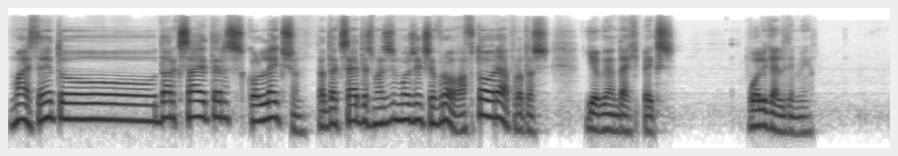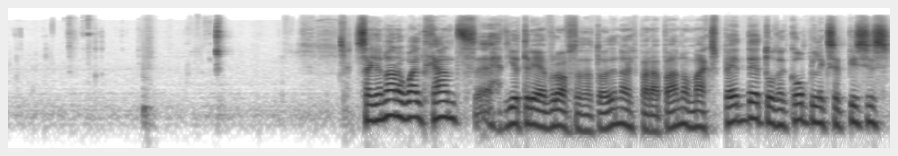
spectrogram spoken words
Μάλιστα, είναι το Darksiders Collection. Τα Darksiders μαζί μόλι 6 ευρώ. Αυτό ωραία πρόταση για όποιον δεν τα έχει παίξει. Πολύ καλή τιμή. Sayonara Wild Hands, 2-3 ε, ευρώ αυτό θα το έδινα, όχι παραπάνω. Max 5. Το The Complex επίσης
